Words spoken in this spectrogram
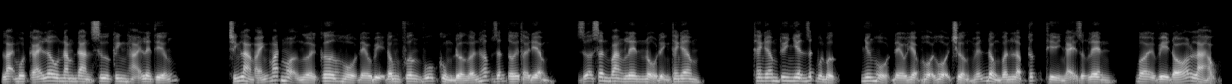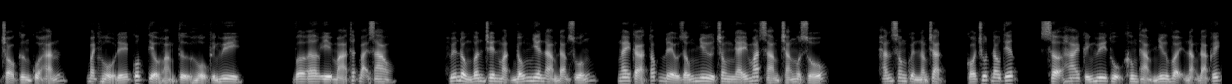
Lại một cái lâu năm đan sư kinh hãi lên tiếng. Chính làm ánh mắt mọi người cơ hồ đều bị đông phương vũ cùng đường ấn hấp dẫn tới thời điểm, giữa sân vang lên nổ đỉnh thanh âm. Thanh âm tuy nhiên rất buồn bực, nhưng hổ đều hiệp hội hội trưởng nguyễn đồng vân lập tức thì nhảy dựng lên, bởi vì đó là học trò cưng của hắn, bạch hổ đế quốc tiểu hoàng tử hổ kính huy. Vợ ơ y mà thất bại sao? Huyễn đồng vân trên mặt đống nhiên ảm đạm xuống, ngay cả tóc đều giống như trong nháy mắt sám trắng một số. Hắn s o n g quyền nắm chặt, có chút đau tiếc, sợ hai kính huy thụ không thảm như vậy nặng đà kích.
